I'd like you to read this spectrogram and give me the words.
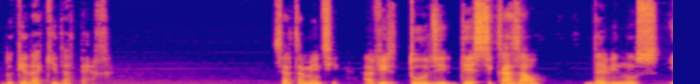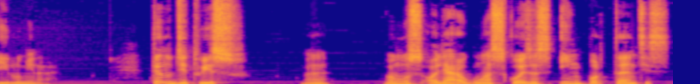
do que daqui da terra. Certamente a virtude desse casal deve nos iluminar. Tendo dito isso, né, vamos olhar algumas coisas importantes,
